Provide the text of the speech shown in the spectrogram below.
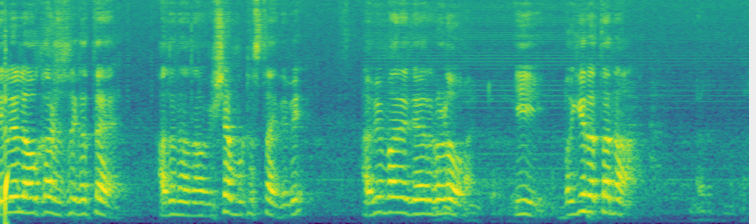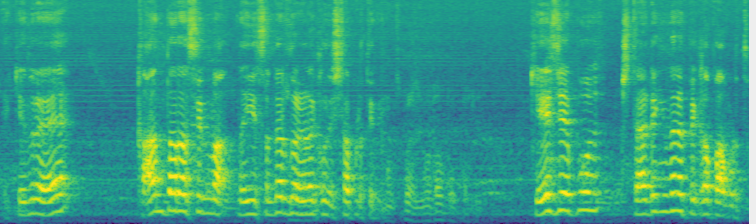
ಎಲ್ಲೆಲ್ಲಿ ಅವಕಾಶ ಸಿಗುತ್ತೆ ಅದನ್ನು ನಾವು ವಿಷಯ ಮುಟ್ಟಿಸ್ತಾ ಇದ್ದೀವಿ. ಅಭಿಮಾನಿ ದೇವರುಗಳು ಈ ಭಗೀರಥನ, ಏಕೆಂದರೆ ಕಾಂತಾರ ಸಿನಿಮಾ ಈ ಸಂದರ್ಭದಲ್ಲಿ ಹೇಳೋಕ್ಕೆ ಇಷ್ಟಪಡ್ತೀನಿ. ಕೆ ಜಿ ಎಫು ಸ್ಟಾರ್ಟಿಂಗಿಂದನೇ ಪಿಕಪ್ ಆಗ್ಬಿಡ್ತು.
